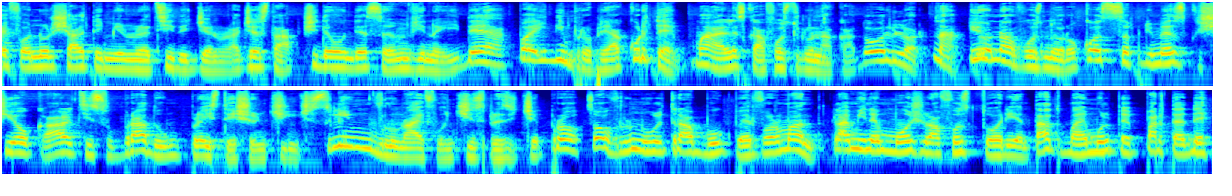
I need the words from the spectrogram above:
iPhone-uri și alte minunății de genul acesta. Și de unde să îmi vină ideea? Păi din propria curte, mai ales că a fost luna cadourilor. Na, eu n-am fost norocos să primesc și eu ca alții sub bradul un PlayStation 5 Slim, vreun iPhone 15 Pro sau vreun Ultrabook performant. La mine moșul a fost orientat mai mult pe partea de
